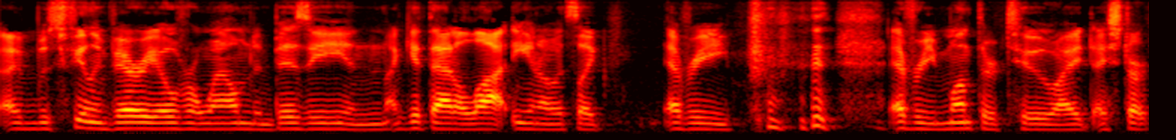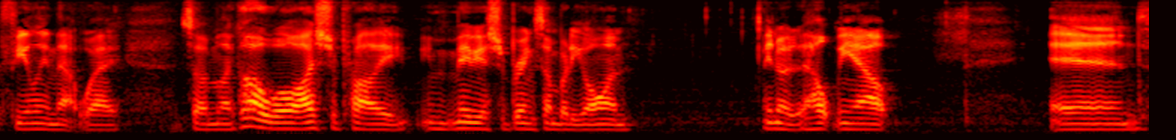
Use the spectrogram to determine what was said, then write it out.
I was feeling very overwhelmed and busy, and I get that a lot. You know, it's like every every month or two, I I start feeling that way. So I'm like, oh well, I should probably maybe I should bring somebody on, you know, to help me out. And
